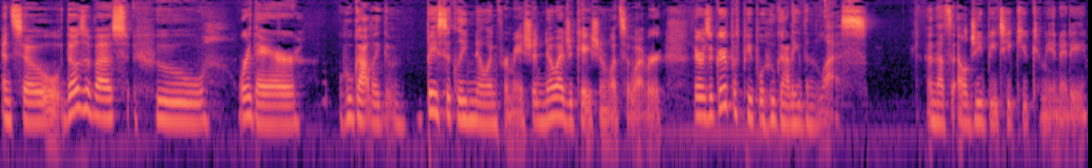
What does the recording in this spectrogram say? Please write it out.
and so those of us who were there, who got like basically no information, no education whatsoever, there was a group of people who got even less, and that's the LGBTQ community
